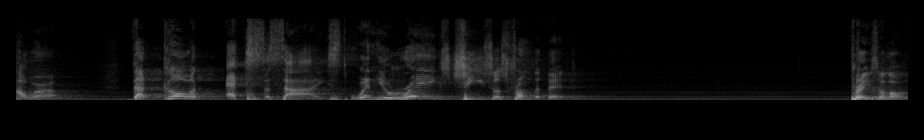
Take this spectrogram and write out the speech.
power that God exercised when he raised Jesus from the dead. Praise the Lord.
